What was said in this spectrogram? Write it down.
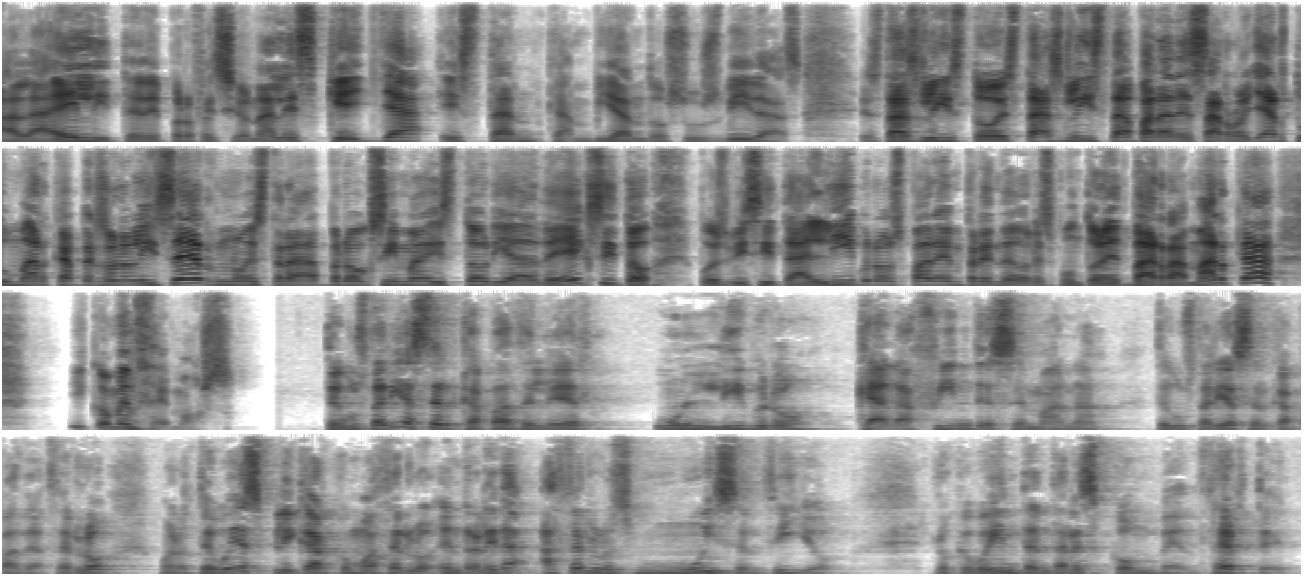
a la élite de profesionales que ya están cambiando sus vidas. ¿Estás listo? ¿Estás lista para desarrollar tu marca personal y ser nuestra próxima historia de éxito? Pues visita librosparaemprendedores.net barra marca y comencemos. ¿Te gustaría ser capaz de leer un libro cada fin de semana? ¿Te gustaría ser capaz de hacerlo? Bueno, te voy a explicar cómo hacerlo. En realidad, hacerlo es muy sencillo. Lo que voy a intentar es convencerte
